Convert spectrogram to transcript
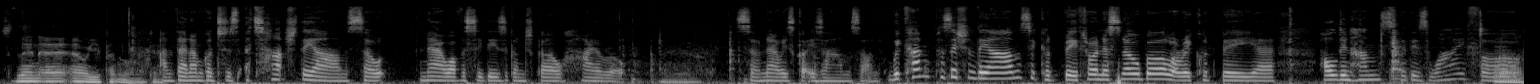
So then, uh, oh, you put them on. Okay. And then I'm going to attach the arms. So now obviously these are going to go higher up. So now he's got his arms on. We can position the arms. It could be throwing a snowball or it could be uh, holding hands with his wife or, Ah.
